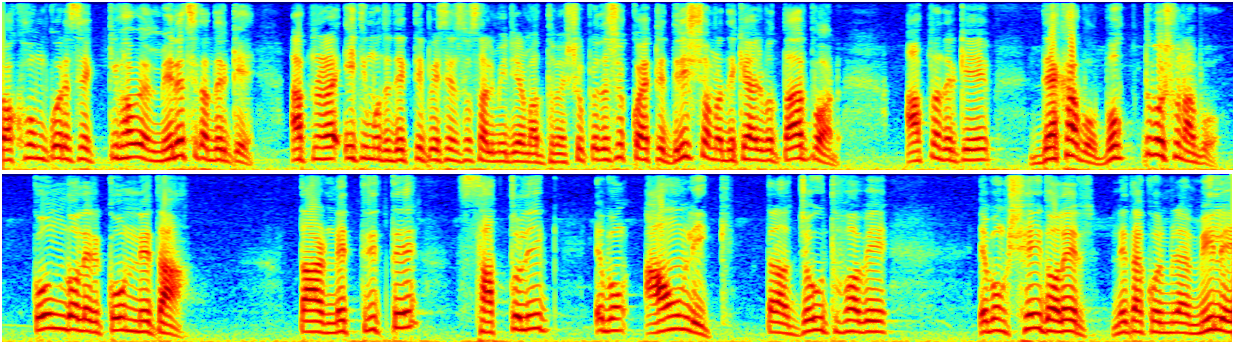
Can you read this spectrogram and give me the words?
জখম করেছে, কীভাবে মেরেছে তাদেরকে আপনারা ইতিমধ্যে দেখতে পেয়েছেন সোশ্যাল মিডিয়ার মাধ্যমে। সুপ্রদর্শক কয়েকটি দৃশ্য আমরা দেখে আসব, তারপর আপনাদেরকে দেখাবো, বক্তব্য শোনাবো। কোন দলের কোন নেতা তার নেতৃত্বে ছাত্রলীগ এবং আওয়ামী লীগ তারা যৌথভাবে এবং সেই দলের নেতাকর্মীরা মিলে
